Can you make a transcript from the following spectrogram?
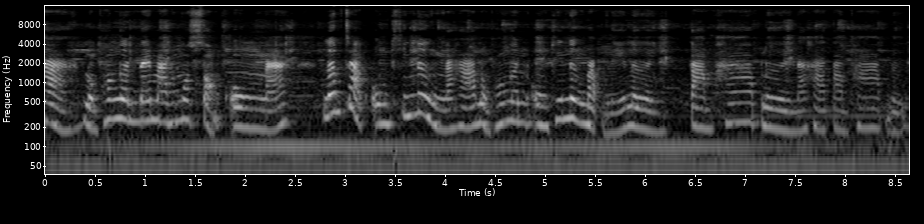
ค่ะ หลวงพ่อเงินได้มาทั้งหมดสององค์นะ เริ่มจากองค์ที่หนึ่งนะคะ หลวงพ่อเงินองค์ที่หนึ่งแบบนี้เลย ตามภาพเลยนะคะ ตามภาพเลย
